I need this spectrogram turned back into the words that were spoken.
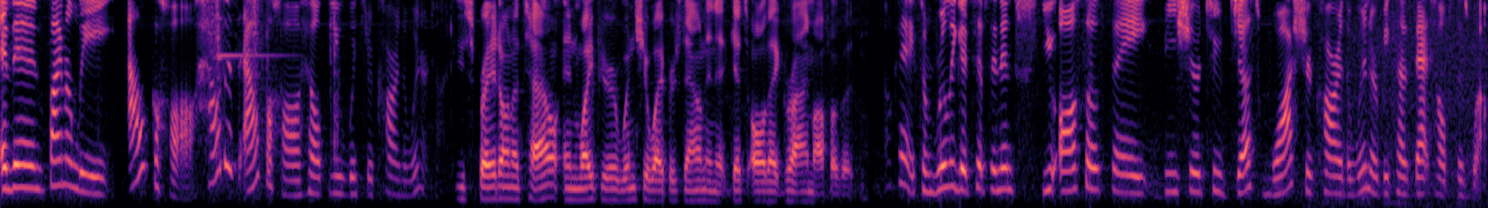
And then finally, alcohol. How does alcohol help you with your car in the wintertime? You spray it on a towel and wipe your windshield wipers down, and it gets all that grime off of it. Okay, some really good tips. And then you also say be sure to just wash your car in the winter because that helps as well.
